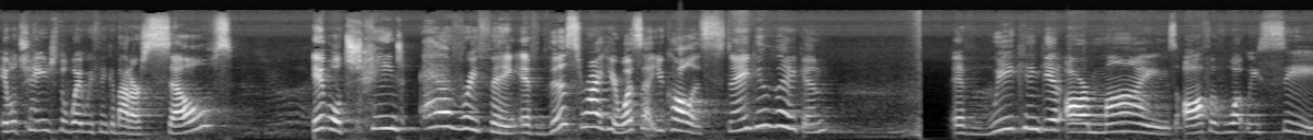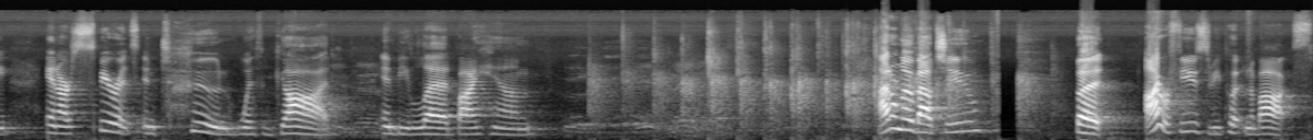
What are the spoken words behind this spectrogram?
It will change the way we think about ourselves. It will change everything. If this right here, what's that you call it? Stinking thinking. If we can get our minds off of what we see and our spirits in tune with God and be led by Him. I don't know about you, but I refuse to be put in a box.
